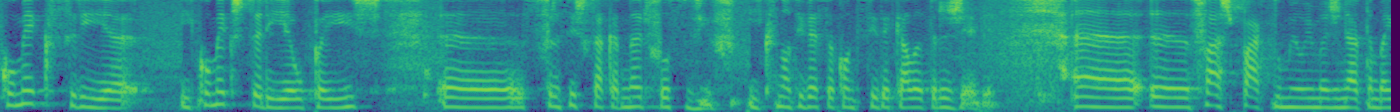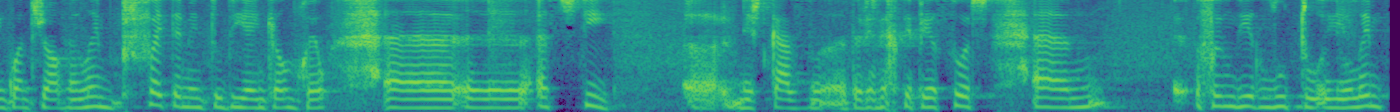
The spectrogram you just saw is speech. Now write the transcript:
como é que seria e como é que estaria o país uh, se Francisco Sá Carneiro fosse vivo e que se não tivesse acontecido aquela tragédia. Uh, uh, faz parte do meu imaginário também enquanto jovem, lembro perfeitamente do dia em que ele morreu. assisti, neste caso através da RTP Açores, foi um dia de luto. Eu lembro,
